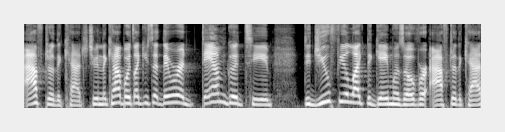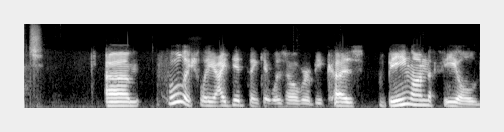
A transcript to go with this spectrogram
after the catch, too. And the Cowboys, like you said, they were a damn good team. Did you feel like the game was over after the catch? Um, foolishly, I did think it was over because being on the field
